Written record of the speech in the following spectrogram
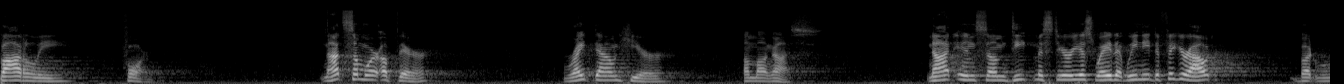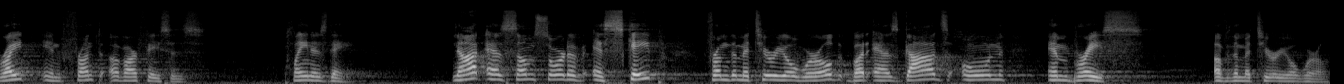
bodily form. Not somewhere up there, right down here among us. Not in some deep, mysterious way that we need to figure out, but right in front of our faces, plain as day. Not as some sort of escape from the material world, but as God's own embrace of the material world.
